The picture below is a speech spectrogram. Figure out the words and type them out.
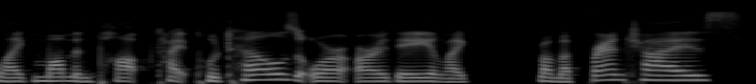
like mom and pop type hotels or are they like from a franchise?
